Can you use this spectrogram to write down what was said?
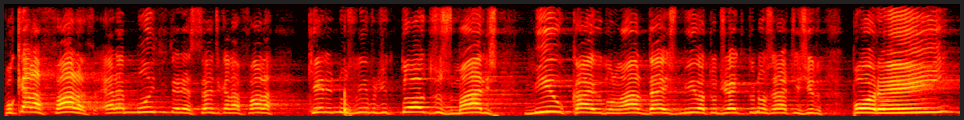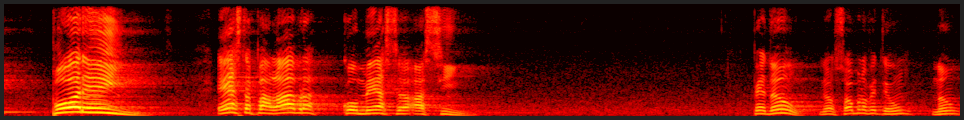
Porque ela fala, ela é muito interessante que ela fala que Ele nos livra de todos os males, mil caiam do lado, dez mil a tu direito, tu não será atingido. Porém, porém, esta palavra começa assim. Perdão, não Salmo 91, não.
